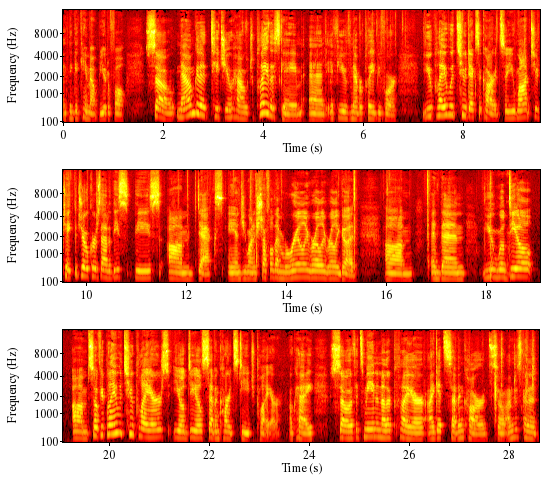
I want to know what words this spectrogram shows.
I think it came out beautiful. So now I'm going to teach you how to play this game and if you've never played before. You play with two decks of cards. So you want to take the jokers out of these, these um, decks and you want to shuffle them really, really, really good. Um, and then you will deal um, so if you're playing with two players, you'll deal seven cards to each player, okay? So if it's me and another player, I get seven cards. So I'm just going to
